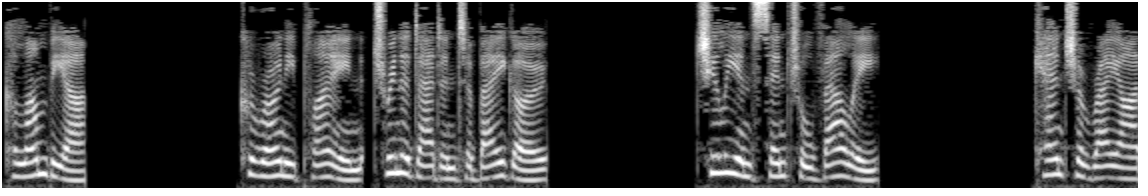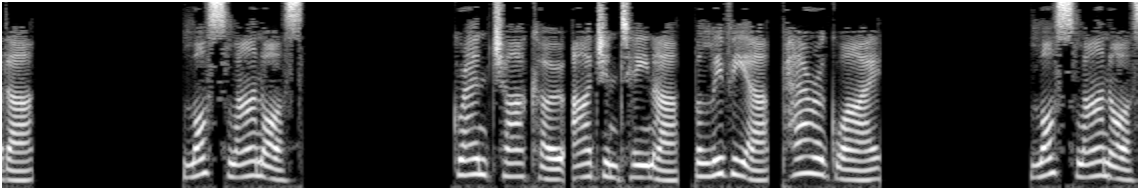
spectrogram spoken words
Colombia. Caroni Plain, Trinidad and Tobago. Chilean Central Valley. Cancha Rayada. Los Llanos. Gran Chaco, Argentina, Bolivia, Paraguay. Los Llanos,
